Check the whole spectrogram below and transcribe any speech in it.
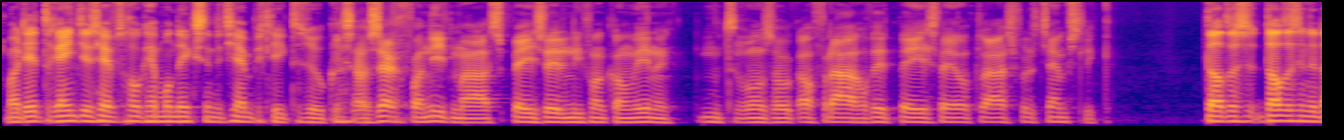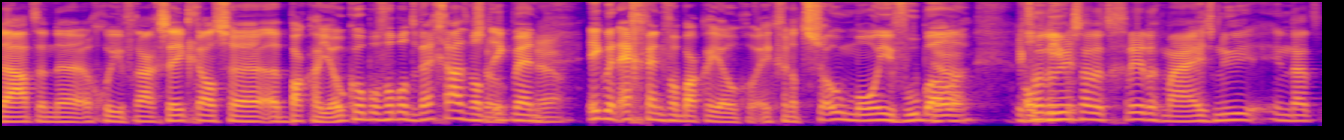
Maar dit Rangers heeft toch ook helemaal niks in de Champions League te zoeken? Ik zou zeggen van niet, maar als PSV er niet van kan winnen... moeten we ons ook afvragen of dit PSV al klaar is voor de Champions League. Dat is, dat is inderdaad een, eh, een goede vraag. Zeker als eh Bakayoko bijvoorbeeld weggaat. Want Zo, ik, ben, ja. ik ben echt fan van Bakayoko. Ik vind dat zo'n mooie voetballer. Ja. Ik vond hem eerst altijd grillig, maar hij is nu inderdaad...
